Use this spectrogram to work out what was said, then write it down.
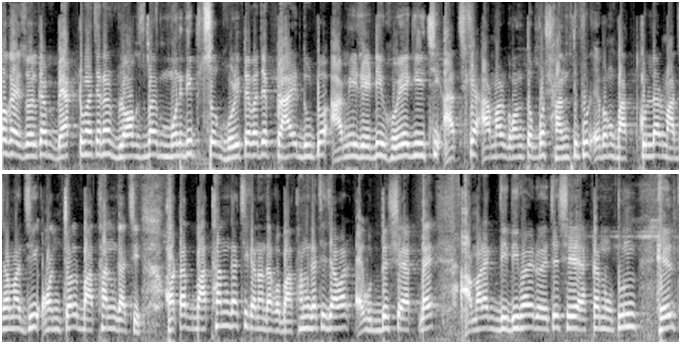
Hello guys welcome back to my channel vlogs by Monideep so ঘড়িতে বাজে প্রায় দুটো, আমি রেডি হয়ে গিয়েছি। আজকে আমার গন্তব্য শান্তিপুর এবং বাতকুল্লার মাঝামাঝি অঞ্চল বাথানগাছি। হঠাৎ বাথানগাছি কেন? দেখো, বাথানগাছি যাওয়ার উদ্দেশ্য একটাই। আমার এক দিদিভাই রয়েছে, সে একটা নতুন হেলথ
